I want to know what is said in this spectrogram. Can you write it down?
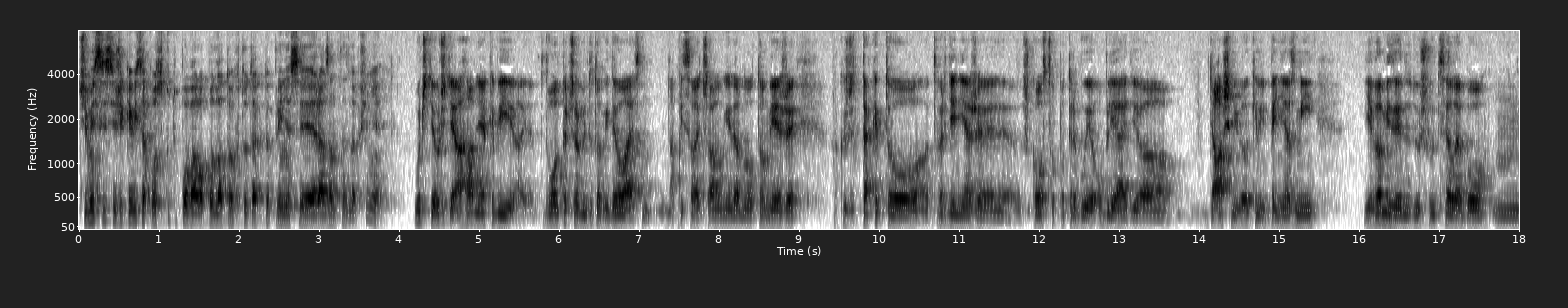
Či myslíš si, že keby sa poskupovalo podľa tohto, tak to prinesie razantné zlepšenie? Určite, určite. A hlavne, keby dôvod, prečo robím toto video, a ja som napísal aj článok nedávno o tom, je, že akože takéto tvrdenia, že školstvo potrebuje obliať ďalšími veľkými peniazmi, je veľmi zjednodušujúce, lebo mm,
